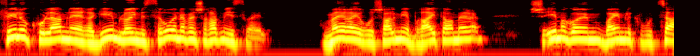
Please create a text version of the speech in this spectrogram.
אפילו כולם נהרגים לא ימסרו נפש אחת מישראל. אומר הירושלמי ברייתא אומרת שאם הגויים באים לקבוצה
